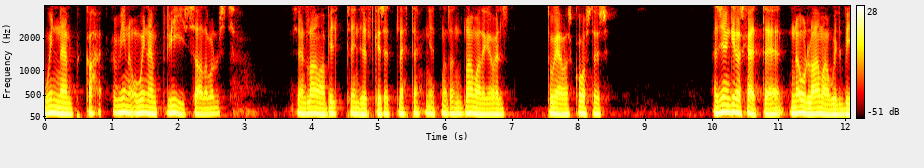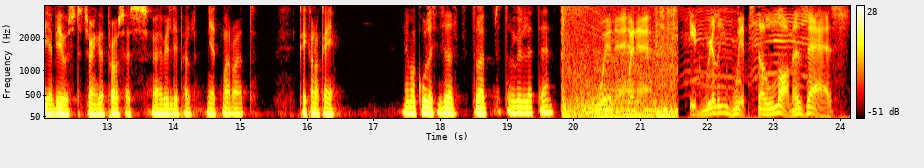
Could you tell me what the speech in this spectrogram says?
Winamp kahe, Winamp viis saadaval vist. see on laama pilt endiselt keset lehte, nii et nad on laamadega veel tugevas koostöös. aga siin on kirjas ka, et eh, no llama will be abused during the process ühe pildi peal, nii et ma arvan, et kõik on okei okay.. ja ma kuulasin seda, tuleb tuttav küll, et eh, Winamp. It really whips the llama's ass.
